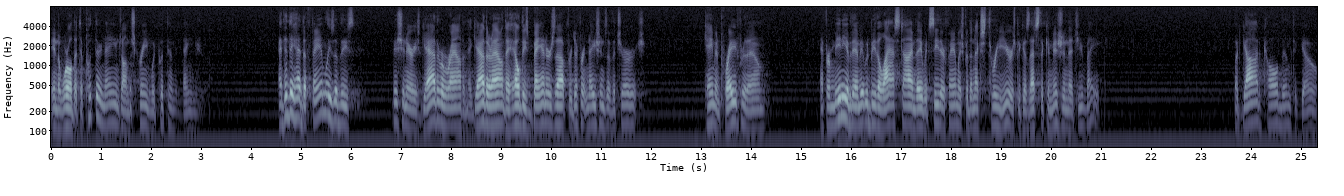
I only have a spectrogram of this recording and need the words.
in the world that to put their names on the screen would put them in danger. And then they had the families of these missionaries gather around, and they gathered out. They held these banners up for different nations of the church, came and prayed for them. And for many of them, it would be the last time they would see their families for the next three years because that's the commission that you make. But God called them to go.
